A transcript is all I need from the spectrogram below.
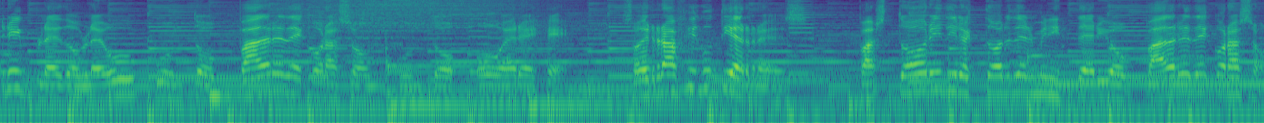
www.padredecorazon.org Soy Rafi Gutiérrez, pastor y director del ministerio Padre de Corazón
